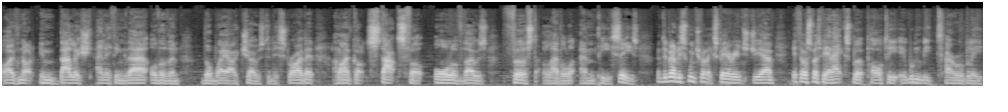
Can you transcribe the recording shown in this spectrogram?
I've not embellished anything there other than the way I chose to describe it, and I've got stats for all of those first level NPCs. And to be honest, once you're an experienced GM, if there was supposed to be an expert party, it wouldn't be terribly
